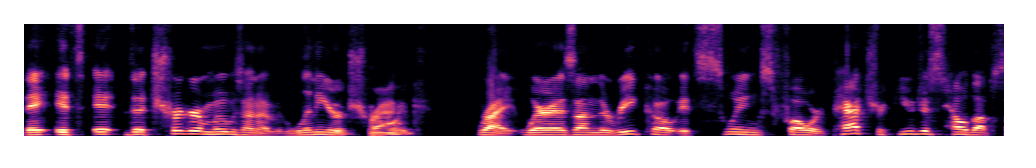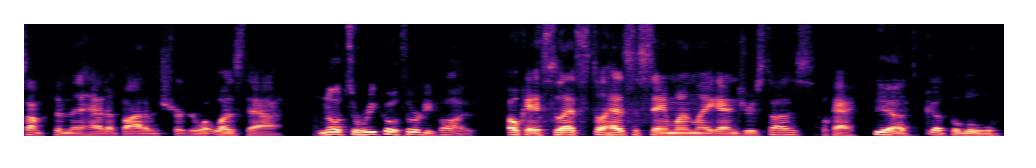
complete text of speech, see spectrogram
they it's it the trigger moves on a linear Yeah, forward. track. Right. Whereas on the Ricoh, it swings forward. Patrick, you just held up something that had a bottom trigger. What was that? No, it's a Ricoh 35. Okay, so that still has the same one like Andrews does. Okay. Yeah, it's got the little.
